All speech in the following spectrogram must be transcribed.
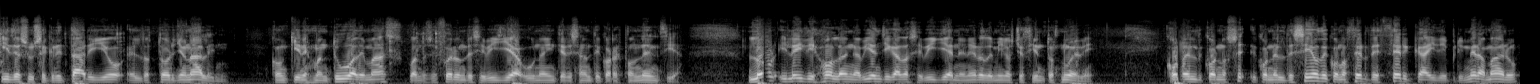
y de su secretario, el doctor John Allen, con quienes mantuvo además, cuando se fueron de Sevilla, una interesante correspondencia. Lord y Lady Holland habían llegado a Sevilla en enero de 1809. Con el, con el deseo de conocer de cerca y de primera mano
